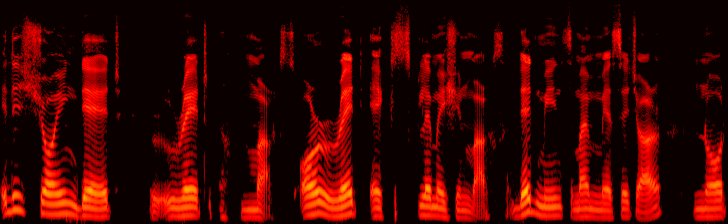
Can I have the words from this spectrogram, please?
it is showing that red marks or red exclamation marks. That means my message are not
